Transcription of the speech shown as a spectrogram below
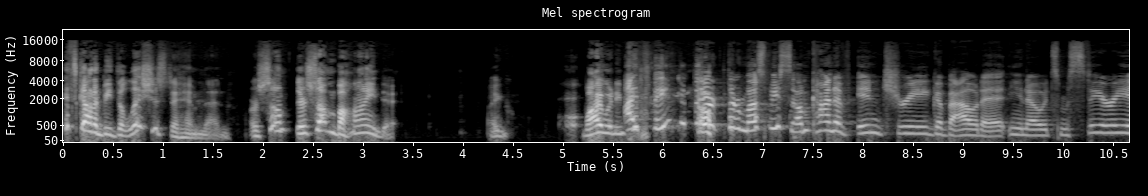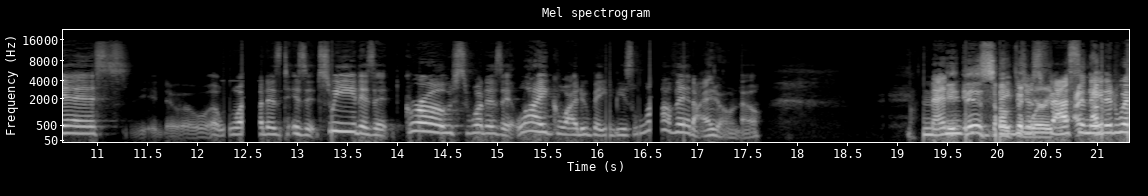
it's gotta be delicious to him then. Or some there's something behind it. Like why would he I think oh. there there must be some kind of intrigue about it. You know, it's mysterious. What is is it sweet? Is it gross? What is it like? Why do babies love it? I don't know. men it is maybe something just where I- fascinated with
